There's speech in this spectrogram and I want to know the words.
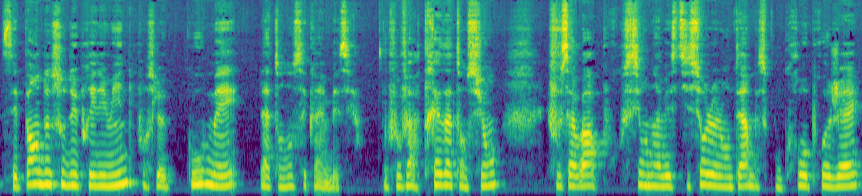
C'est pas en dessous du prix du mint pour le coup, mais la tendance est quand même baissière. Donc il faut faire très attention. Il faut savoir si on investit sur le long terme parce qu'on croit au projet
